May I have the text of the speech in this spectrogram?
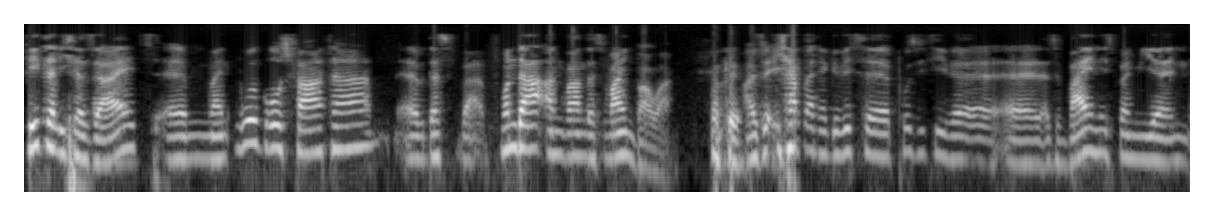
väterlicherseits, äh, mein Urgroßvater, äh, das war, von da an waren das Weinbauern. Okay. Also ich habe eine gewisse positive, äh, also Wein ist bei mir in,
